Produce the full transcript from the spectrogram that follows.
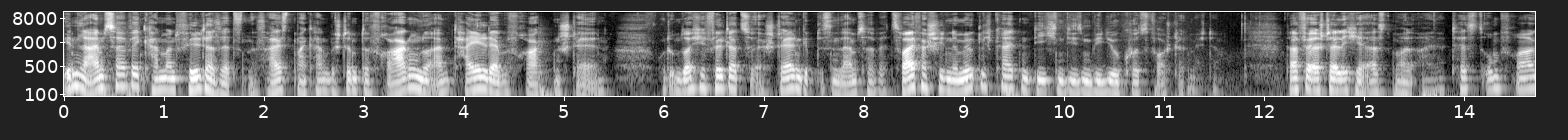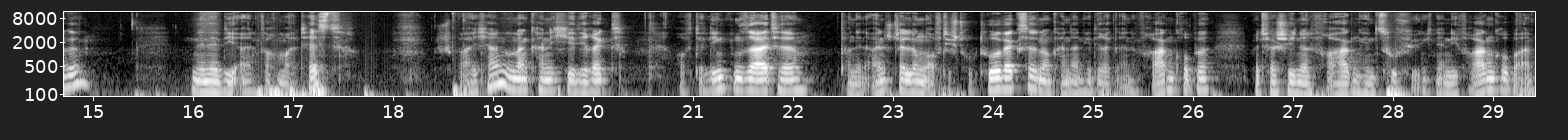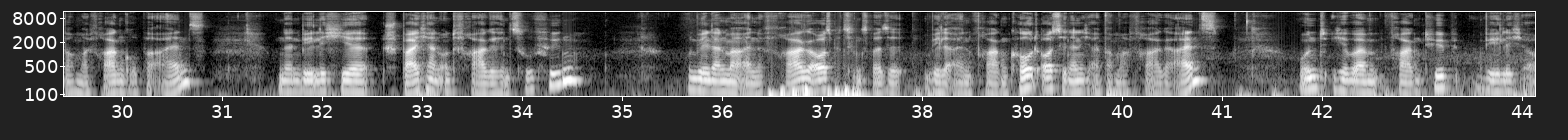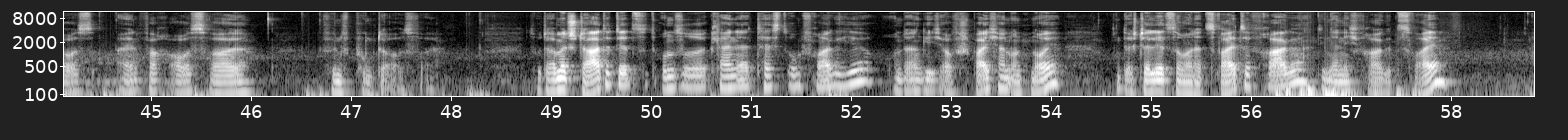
In Lime Survey kann man Filter setzen. Das heißt, man kann bestimmte Fragen nur einem Teil der Befragten stellen. Und um solche Filter zu erstellen, gibt es in Lime Survey zwei verschiedene Möglichkeiten, die ich in diesem Video kurz vorstellen möchte. Dafür erstelle ich hier erstmal eine Testumfrage, nenne die einfach mal Test, speichern und dann kann ich hier direkt auf der linken Seite von den Einstellungen auf die Struktur wechseln und kann dann hier direkt eine Fragengruppe mit verschiedenen Fragen hinzufügen. Ich nenne die Fragengruppe einfach mal Fragengruppe 1 und dann wähle ich hier Speichern und Frage hinzufügen und wähle dann mal eine Frage aus, beziehungsweise wähle einen Fragencode aus, den nenne ich einfach mal Frage 1 und hier beim Fragentyp wähle ich aus Einfachauswahl 5 Punkte Auswahl. So, damit startet jetzt unsere kleine Testumfrage hier und dann gehe ich auf Speichern und Neu und erstelle jetzt nochmal eine zweite Frage, die nenne ich Frage 2.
